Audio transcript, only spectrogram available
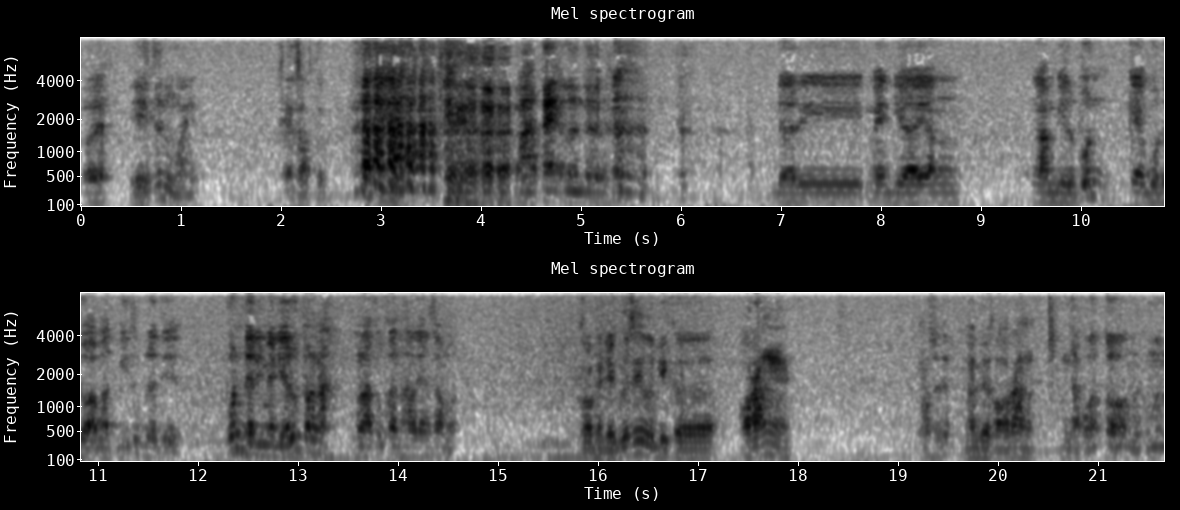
Oh ya. Iya. itu lumayan satu. mate lu ntar Dari media yang ngambil pun kayak bodoh amat gitu berarti. ya? Pun dari media lu pernah melakukan hal yang sama. Kalau media gue sih lebih ke orangnya, Maksudnya? ngambil ke orang. minta foto sama temen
